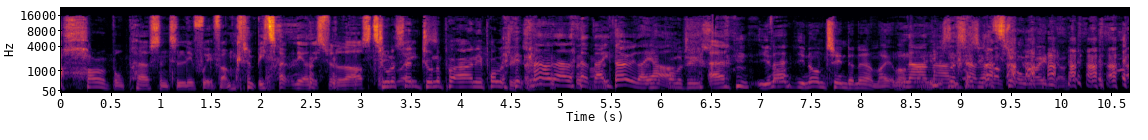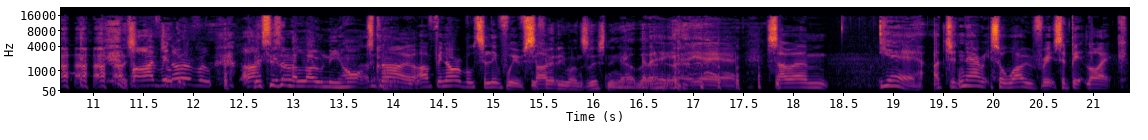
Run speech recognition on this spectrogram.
a horrible person to live with. I'm going to be totally honest for the last Do you want to send? Do you want to put out any apologies? no, no, no, they know they Any are. apologies? Um, You're not, you're not on Tinder now, mate. No, no, this is no, Love Radio. but I've been horrible. I've This been isn't the Lonely Hearts No. I've been horrible to live with. So if anyone's listening out there, yeah, yeah, yeah. So um, yeah, I ju- now it's all over. It's a bit like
